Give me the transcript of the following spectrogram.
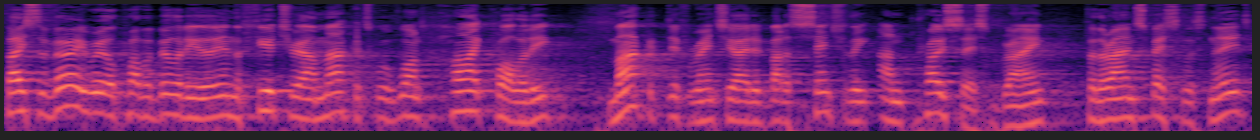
face the very real probability that in the future our markets will want high-quality, market-differentiated but essentially unprocessed grain for their own specialist needs,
